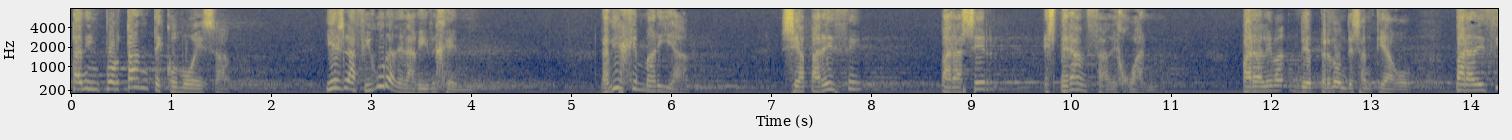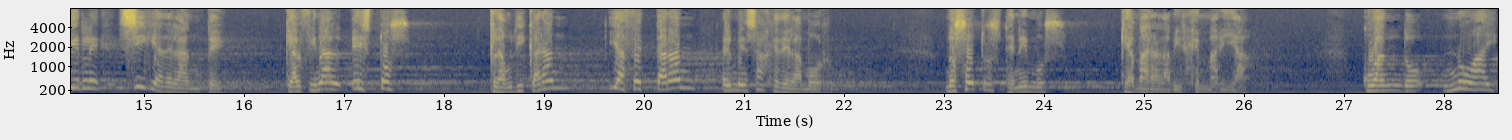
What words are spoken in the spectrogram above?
tan importante como esa, y es la figura de la Virgen. La Virgen María se aparece para ser esperanza de Juan, para de, perdón, de Santiago, para decirle sigue adelante, que al final estos claudicarán y aceptarán el mensaje del amor. Nosotros tenemos que amar a la Virgen María cuando no hay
